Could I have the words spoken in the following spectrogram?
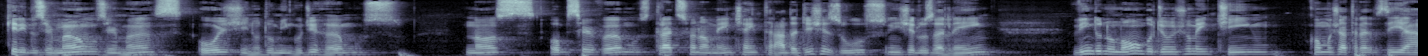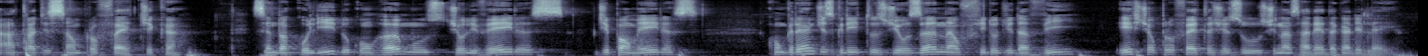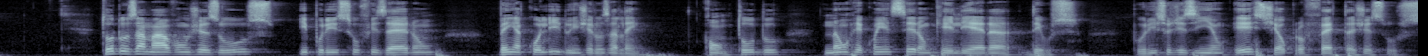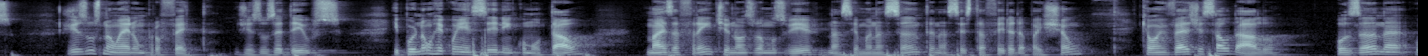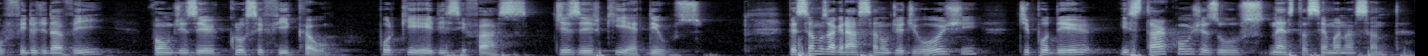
Queridos irmãos e irmãs, hoje, no domingo de Ramos, nós observamos tradicionalmente a entrada de Jesus em Jerusalém, vindo no lombo de um jumentinho, como já trazia a tradição profética, sendo acolhido com ramos de oliveiras, de palmeiras, com grandes gritos de Hosana, o filho de Davi, este é o profeta Jesus de Nazaré da Galileia. Todos amavam Jesus e por isso o fizeram bem acolhido em Jerusalém. Contudo, não reconheceram que ele era Deus. Por isso diziam: Este é o profeta Jesus. Jesus não era um profeta, Jesus é Deus. E por não reconhecerem como tal, mais à frente nós vamos ver na Semana Santa, na Sexta-feira da Paixão, que ao invés de saudá-lo, Osana, o filho de Davi, vão dizer crucifica-o, porque ele se faz dizer que é Deus. Peçamos a graça no dia de hoje de poder estar com Jesus nesta Semana Santa.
